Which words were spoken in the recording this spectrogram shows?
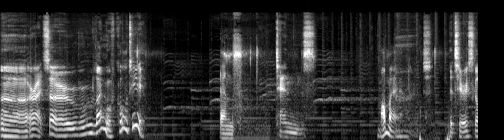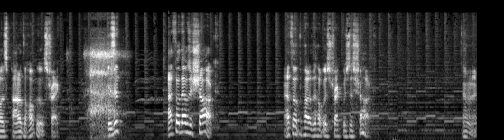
uh, alright, so Lone Wolf, call it here. Ends. Tens. My man. Right. The T-Rex skull is part of the Hot Wheels track. Is it? I thought that was a shark. I thought the part of the Hot Wheels track was a shark. I don't know.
